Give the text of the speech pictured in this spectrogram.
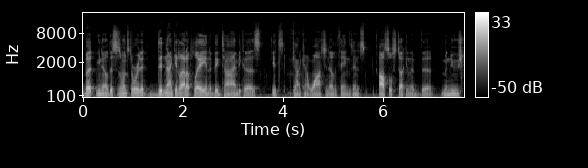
But you know, this is one story that did not get a lot of play in the big time because it's kind of, kind of washed in other things, and it's also stuck in the, the minutia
